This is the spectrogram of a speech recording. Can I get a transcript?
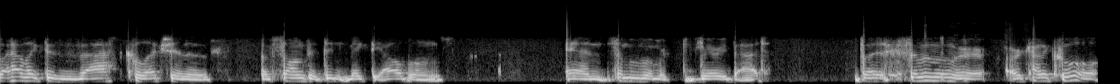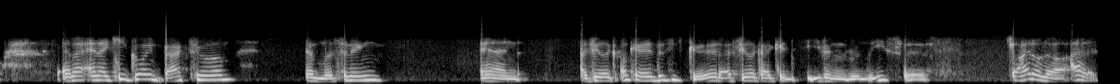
So I have like this vast collection of of songs that didn't make the albums, and some of them are very bad, but some of them are are kind of cool. And I and I keep going back to them and listening, and I feel like okay, this is good. I feel like I could even release this. So I don't know. I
